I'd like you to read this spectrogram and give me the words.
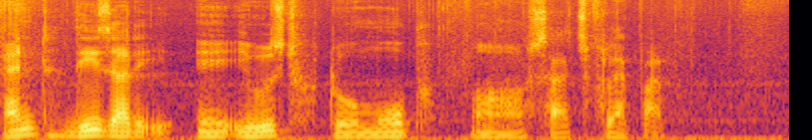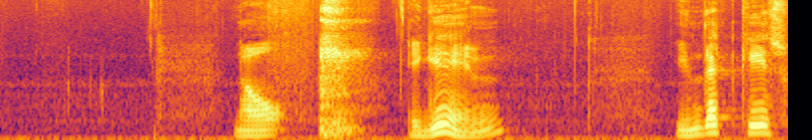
and these are uh, used to move uh, such flapper. Now, again in that case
